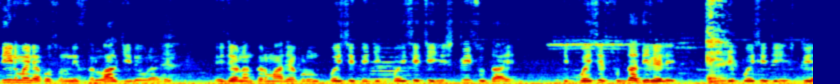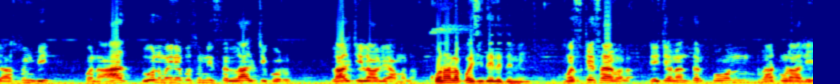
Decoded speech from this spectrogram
तीन महिन्यापासून नुसतं लालची देऊ राहिले. त्याच्यानंतर माझ्याकडून पैसे त्याची पैशाची हिस्ट्री सुद्धा आहे. की पैसे सुद्धा दिलेले. ते पैशाची हिस्ट्री असून बी पण आज दोन महिन्यापासून नुसतं लालची करू लालची लावली आम्हाला. कोणाला पैसे दिले तुम्ही? मस्के साहेबाला. त्याच्यानंतर पवन राठोड आले?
